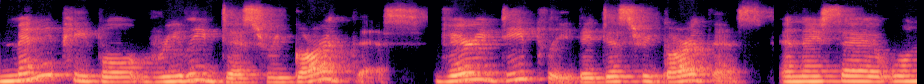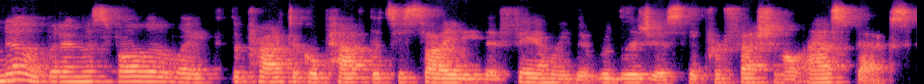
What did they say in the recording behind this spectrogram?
Many people really disregard this very deeply. They disregard this and they say, well, no, but I must follow like the practical path that society, that family, that religious, the professional aspects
